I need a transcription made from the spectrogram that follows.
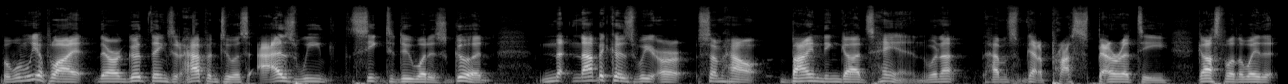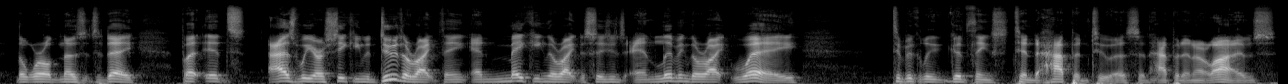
But when we apply it, there are good things that happen to us as we seek to do what is good, not because we are somehow binding God's hand. We're not having some kind of prosperity gospel in the way that the world knows it today, but it's as we are seeking to do the right thing and making the right decisions and living the right way typically good things tend to happen to us and happen in our lives.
